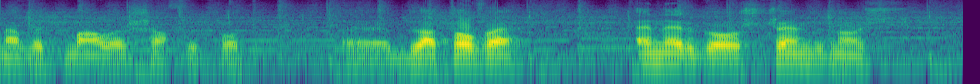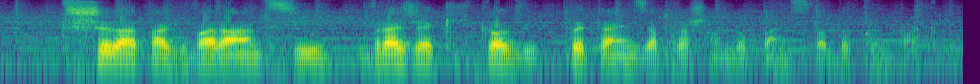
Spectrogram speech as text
nawet małe szafy podblatowe. Energooszczędność, 3 lata gwarancji. W razie jakichkolwiek pytań zapraszam do Państwa do kontaktu.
